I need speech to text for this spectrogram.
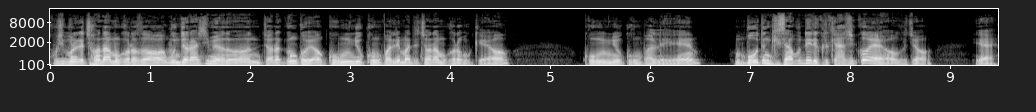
혹시 모르니까 전화 한번 걸어서 운전하시면은 전화 끊고요. 0608님한테 전화 한번 걸어볼게요. 0608님. 뭐 모든 기사분들이 그렇게 하실 거예요. 그죠? 예.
